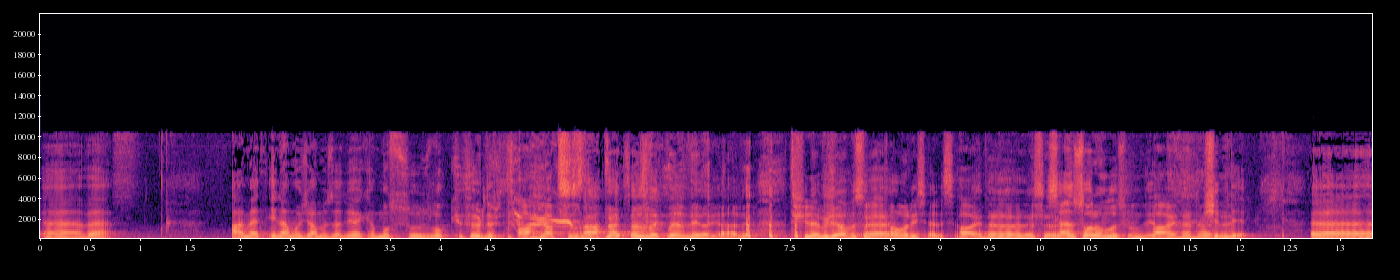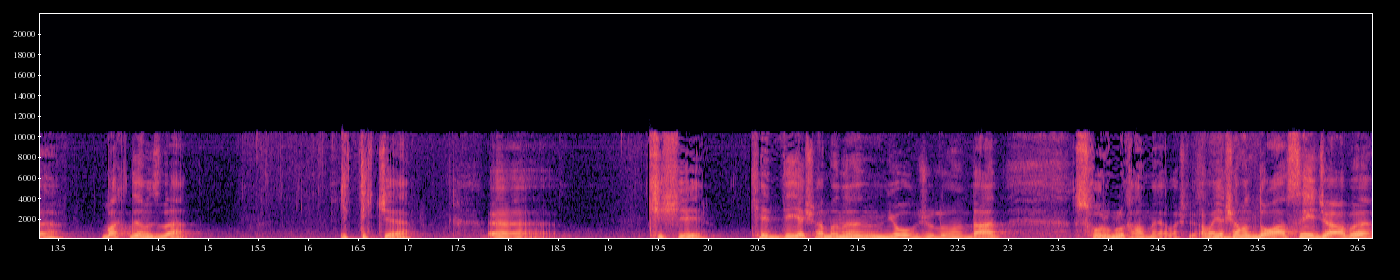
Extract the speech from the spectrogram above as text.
Ee, ve Ahmet İnam hocamız da diyor ki mutsuzluk küfürdür. diyor. Ahlaksızlık. Ahlaksızlıktır diyor yani. Düşünebiliyor musun Evet. bu tavır içerisinde? Aynen öyle söylüyor. Sen sorumlusun diyor. Aynen öyle. Şimdi eee, baktığımızda gittikçe eee, kişi kendi yaşamının yolculuğundan sorumluluk almaya başlıyor. Hmm. Ama yaşamın doğası icabı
